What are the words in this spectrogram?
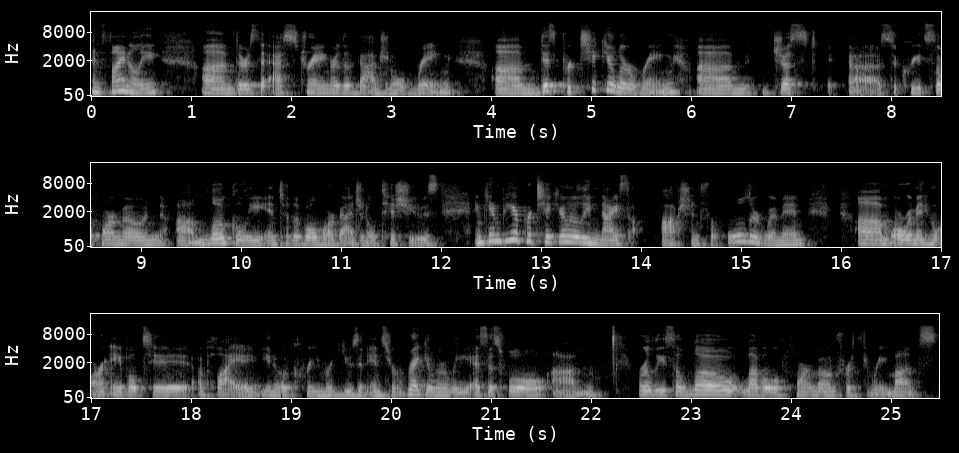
And finally, um, there's the Estring or the vaginal ring. Um, this particular ring um, just uh, secretes the hormone um, locally into the vulvar vaginal tissues and can be a particularly nice option for older women um, or women who aren't able to apply you know, a cream or use an insert regularly as this will um, release a low level of hormone for three months.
